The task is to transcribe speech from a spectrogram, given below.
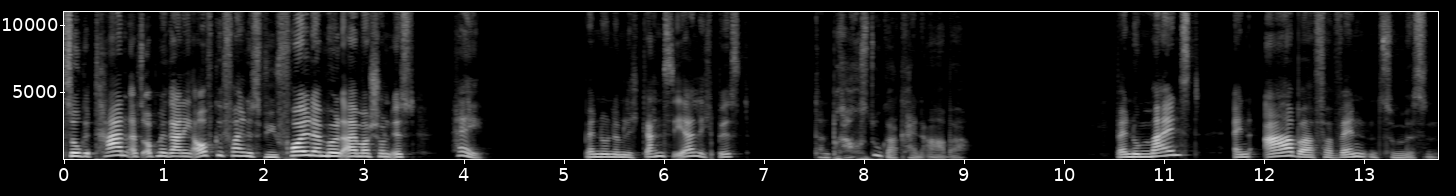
so getan, als ob mir gar nicht aufgefallen ist, wie voll der Mülleimer schon ist. Hey, wenn du nämlich ganz ehrlich bist, dann brauchst du gar kein Aber. Wenn du meinst, ein Aber verwenden zu müssen,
